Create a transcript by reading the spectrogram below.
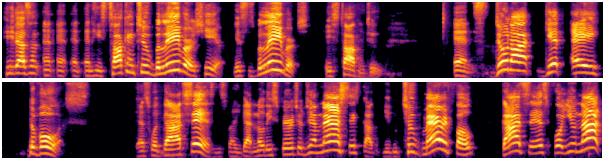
He doesn't, and, and, and, and he's talking to believers here. This is believers he's talking to. And do not get a divorce. That's what God says. So you got to know these spiritual gymnastics. God, you two married folk, God says for you not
